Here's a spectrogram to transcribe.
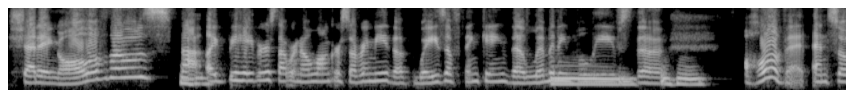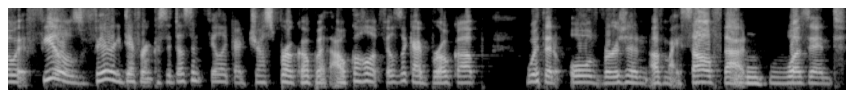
shedding all of those that mm-hmm. like behaviors that were no longer serving me the ways of thinking the limiting mm-hmm. beliefs the mm-hmm. all of it and so it feels very different because it doesn't feel like i just broke up with alcohol it feels like i broke up with an old version of myself that mm-hmm. wasn't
